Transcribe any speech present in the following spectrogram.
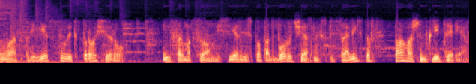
Вас приветствует Профи.ру. Информационный сервис по подбору частных специалистов по вашим критериям.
